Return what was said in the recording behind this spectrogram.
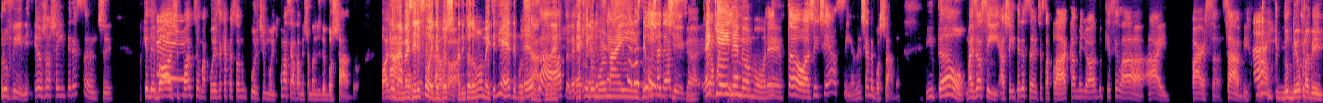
pro Vini. Eu já achei interessante. Porque deboche é... pode ser uma coisa que a pessoa não curte muito. Como assim ela tá me chamando de debochado? Pode ah, um mas ele foi debochado em todo momento. Ele é debochado, né? Exato, né? É, é, aquele humor é, mais é né, é, é gay, né, meu amor? É. Então, a gente é assim, a gente é debochada. Então, mas assim, achei interessante essa placa, melhor do que, sei lá, ai, parça, sabe? Ai. Não deu pra mim.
